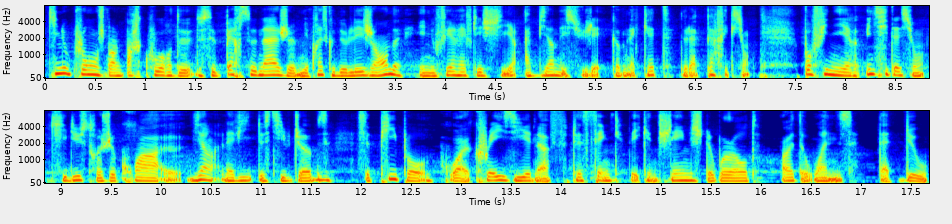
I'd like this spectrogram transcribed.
qui nous plonge dans le parcours de, de, ce personnage, mais presque de légende, et nous fait réfléchir à bien des sujets comme la quête de la perfection. Pour finir, une citation qui illustre, je crois, bien la vie de Steve Jobs. The people who are crazy enough to think they can change the world are the ones that do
